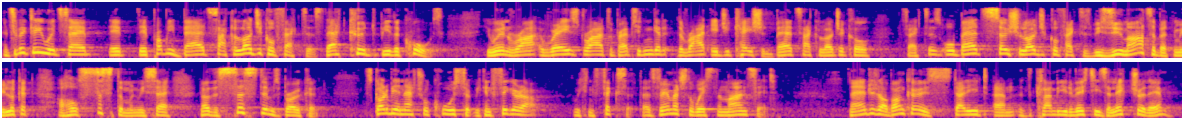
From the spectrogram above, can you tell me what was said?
And typically, we'd say they're, they're probably bad psychological factors. That could be the cause. You weren't right, raised right, or perhaps you didn't get the right education. Bad psychological factors, or bad sociological factors. We zoom out a bit and we look at a whole system and we say, no, the system's broken. There's got to be a natural cause to it. We can figure it out. We can fix it. That's very much the Western mindset. Now, Andrew Delbanco, has studied um, at Columbia University, he's a lecturer there.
